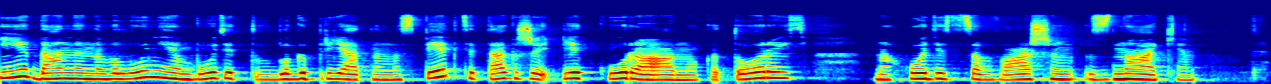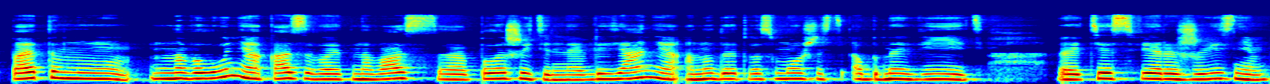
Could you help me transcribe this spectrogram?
и данное новолуние будет в благоприятном аспекте также и к Урану, который находится в вашем знаке. Поэтому новолуние оказывает на вас э, положительное влияние, оно дает возможность обновить э, те сферы жизни,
